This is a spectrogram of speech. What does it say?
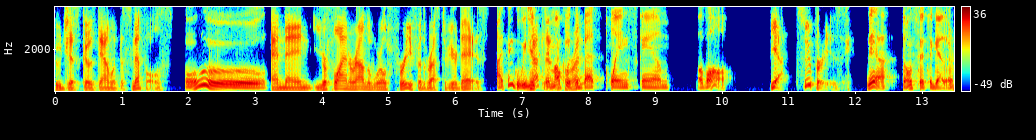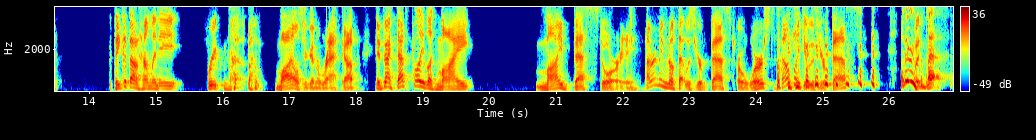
who just goes down with the sniffles, Ooh. and then you're flying around the world free for the rest of your days. I think we just came up with the best plane scam of all. Yeah, super easy. Yeah. Don't sit together. Think about how many freak miles you're going to rack up. In fact, that's probably like my my best story. I don't even know if that was your best or worst. It sounds like it was your best. I think it was the best.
